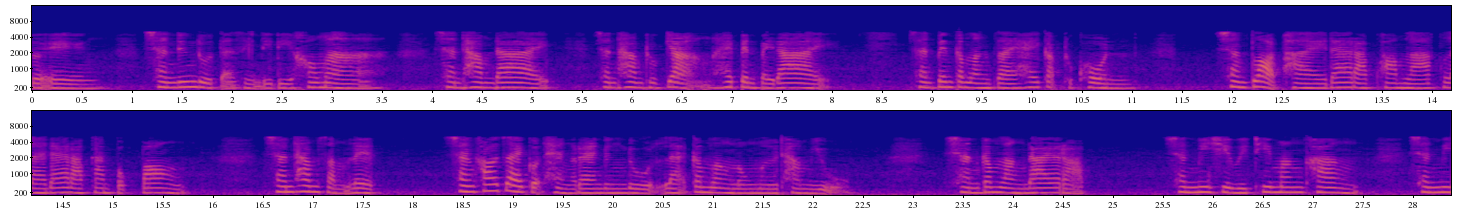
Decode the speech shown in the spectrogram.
ตัวเอง ฉันดึงดูดแต่สิ่งดีๆเข้ามา ฉันทำได้ ฉันทำทุกอย่างให้เป็นไปได้ ฉันเป็นกำลังใจให้กับทุกคน ฉันปลอดภัยได้รับความรักและได้รับการปกป้อง ฉันทำสำเร็จ ฉันเข้าใจกฎแห่งแรงดึงดูดและกำลังลงมือทำอยู่ ฉันกำลังได้รับ ฉันมีชีวิตที่มั่งคั่ง ฉันมี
